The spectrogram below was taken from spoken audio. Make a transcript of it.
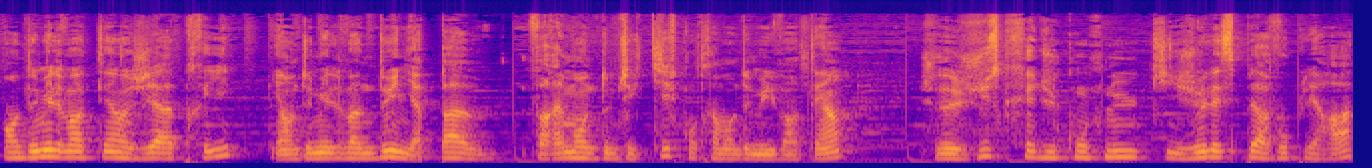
En 2021, j'ai appris, et en 2022, il n'y a pas vraiment d'objectif, contrairement en 2021. Je veux juste créer du contenu qui, je l'espère, vous plaira,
